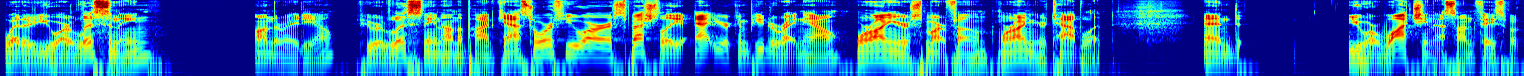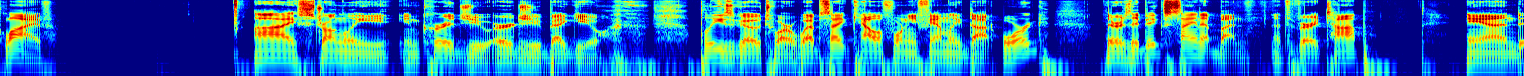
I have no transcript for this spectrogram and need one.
whether you are listening on the radio, if you are listening on the podcast, or if you are especially at your computer right now, or on your smartphone, or on your tablet, and you are watching us on Facebook Live, I strongly encourage you, urge you, beg you, please go to our website, californiafamily.org. There is a big sign up button at the very top, and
